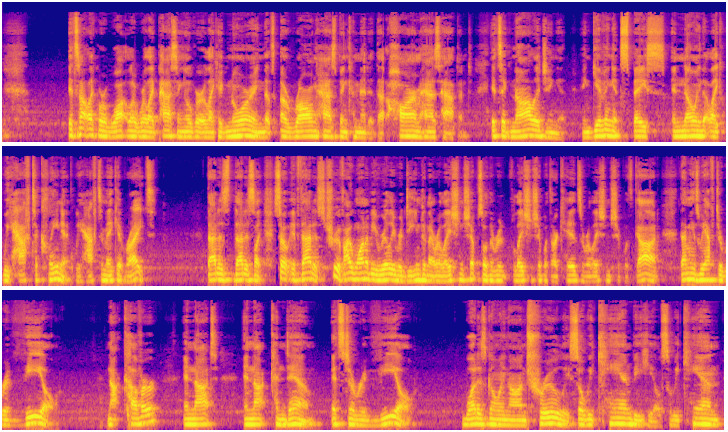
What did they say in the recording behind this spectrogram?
it's not like we're we're like passing over or like ignoring that a wrong has been committed, that harm has happened. It's acknowledging it and giving it space and knowing that like we have to clean it, we have to make it right. That is that is like so if that is true if i want to be really redeemed in that relationship so the re- relationship with our kids a relationship with god that means we have to reveal not cover and not and not condemn. It's to reveal what is going on truly so we can be healed so we can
